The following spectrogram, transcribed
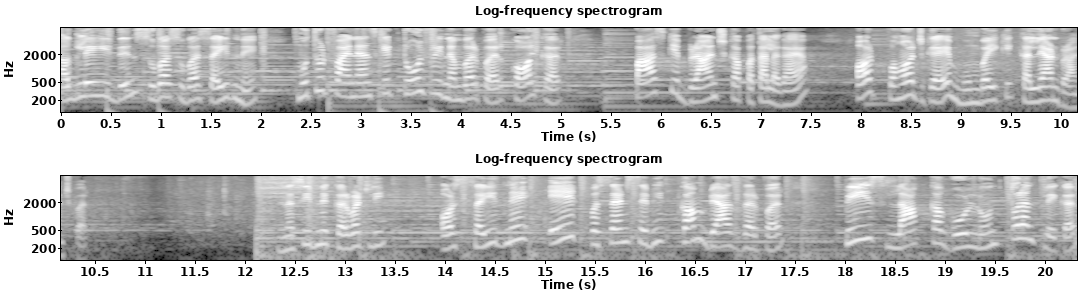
अगले ही दिन सुबह सुबह सईद ने मुथुट फाइनेंस के टोल फ्री नंबर पर कॉल कर पास के ब्रांच का पता लगाया और पहुँच गए मुंबई के कल्याण ब्रांच पर। नसीब ने करवट ली और सईद ने एक परसेंट से भी कम ब्याज दर पर 20 लाख का गोल्ड लोन तुरंत लेकर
